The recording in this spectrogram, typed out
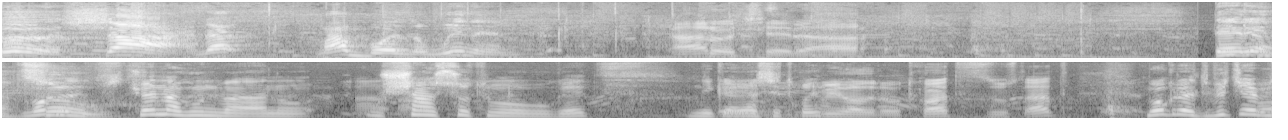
Good shot. That my boys are winning. აროჩე რა 32. ჩვენ მაგუნდა ანუ უშანსოთ მოვუგეთ ნიკა რა სიტყვი გვილად რო ვთქვათ ზუსტად მოკლედ ბიჭები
